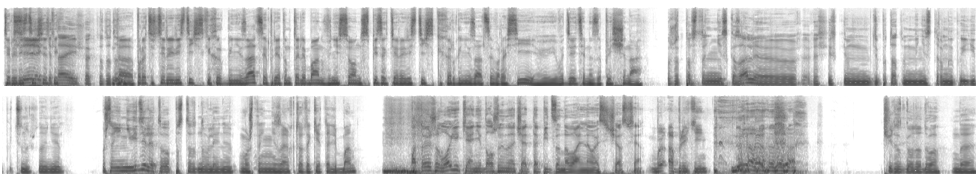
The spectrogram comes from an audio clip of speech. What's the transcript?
террористических... Все, Китай, еще кто-то там. Да, против террористических организаций. При этом Талибан внесен в список террористических организаций в России, его деятельность запрещена. Может, просто не сказали э, российским депутатам, министрам и, и Путину, что они может, они не видели этого постановления? Может, они не знают, кто такие Талибан? По той же логике они должны начать топить за Навального сейчас все. Б- А прикинь. Через года два. Да.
